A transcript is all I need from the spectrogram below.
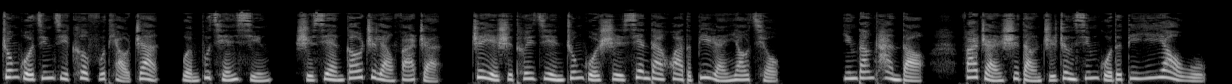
中国经济克服挑战，稳步前行，实现高质量发展，这也是推进中国式现代化的必然要求。应当看到，发展是党执政兴国的第一要务，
